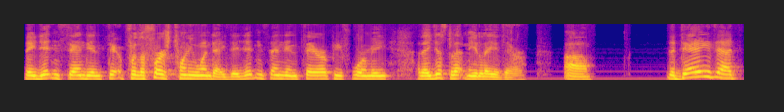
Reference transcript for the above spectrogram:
They didn't send in, ther- for the first 21 days, they didn't send in therapy for me. They just let me lay there. Uh, the day that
